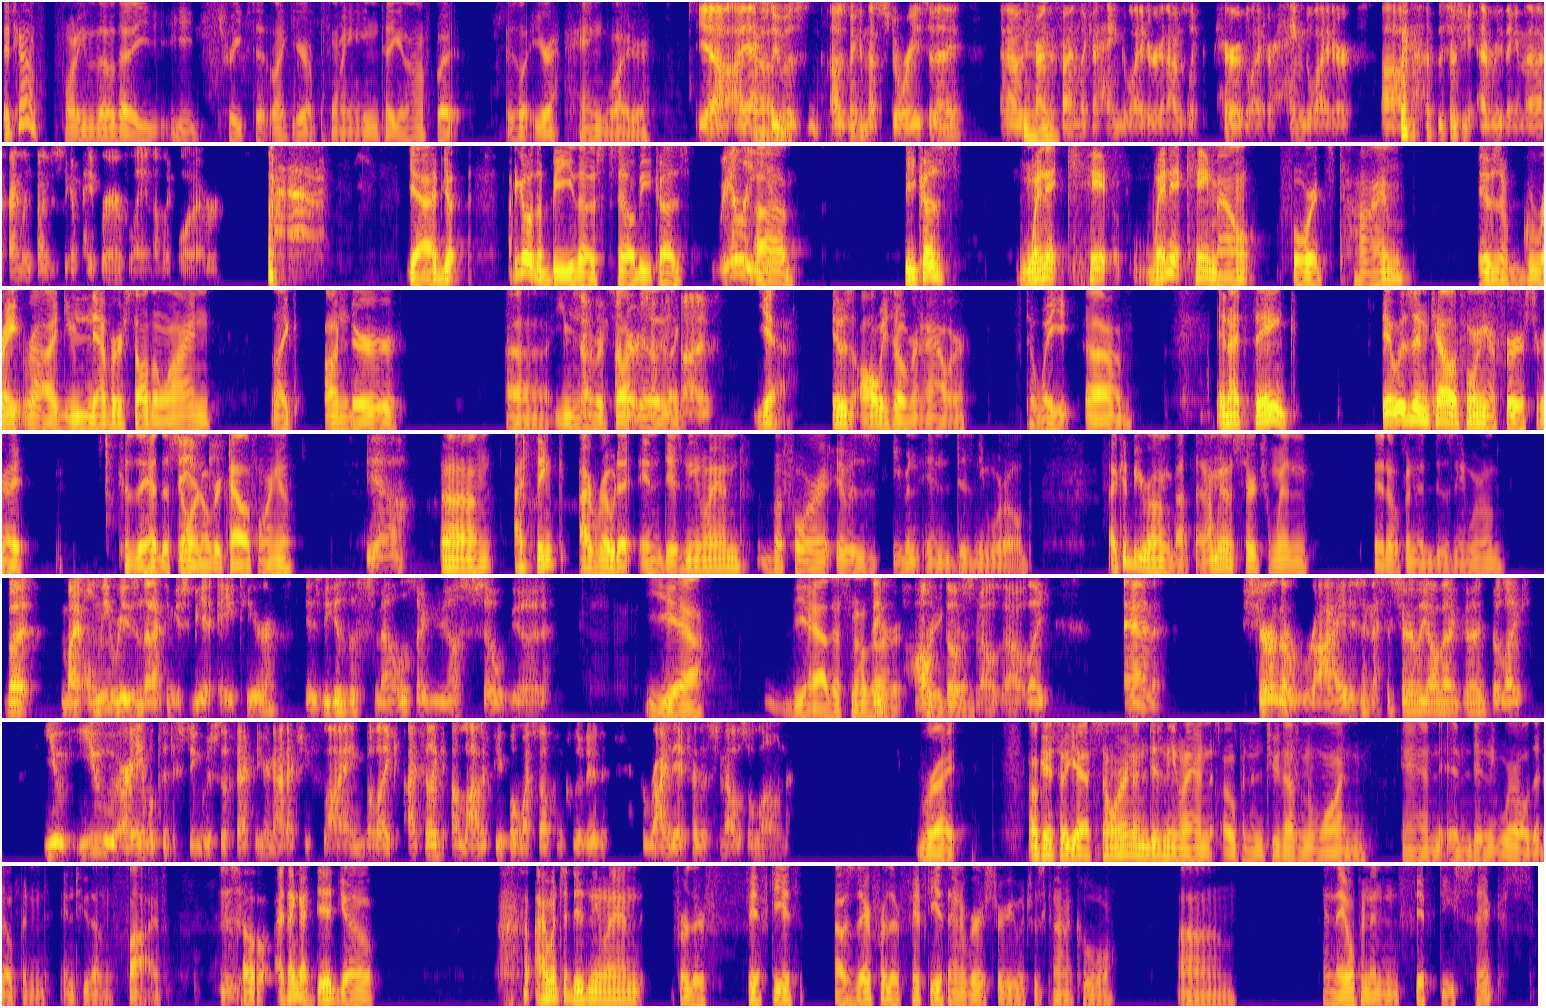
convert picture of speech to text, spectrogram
it's kind of funny though that he he treats it like you're a plane taking off, but it's like you're a hang glider. Yeah, I actually Um, was. I was making that story today, and I was trying to find like a hang glider, and I was like paraglider, hang glider, um, searching everything, and then I finally found just like a paper airplane. I was like, whatever. yeah, I'd go. I'd go with a B though still because Really? Um, because when it came when it came out for its time, it was a great ride. You never saw the line like under. Uh, you never saw it really like yeah. It was always over an hour to wait. Um, and I think it was in California first, right? Because they had the Soarin' over California. Yeah. Um, I think I wrote it in Disneyland before it was even in Disney World. I could be wrong about that. I'm gonna search when it opened in Disney World. But my only reason that I think it should be an A tier is because the smells are just so good. Yeah, yeah, the smells They are pump those good. smells out. Like, and sure, the ride isn't necessarily all that good, but like, you you are able to distinguish the fact that you're not actually flying. But like, I feel like a lot of people, myself included, ride it for the smells alone. Right. Okay, so yeah, Soarin' and Disneyland opened in 2001, and in Disney World it opened in 2005. Mm. So I think I did go. I went to Disneyland for their 50th. I was there for their 50th anniversary, which was kind of cool. Um, and they opened in 56,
